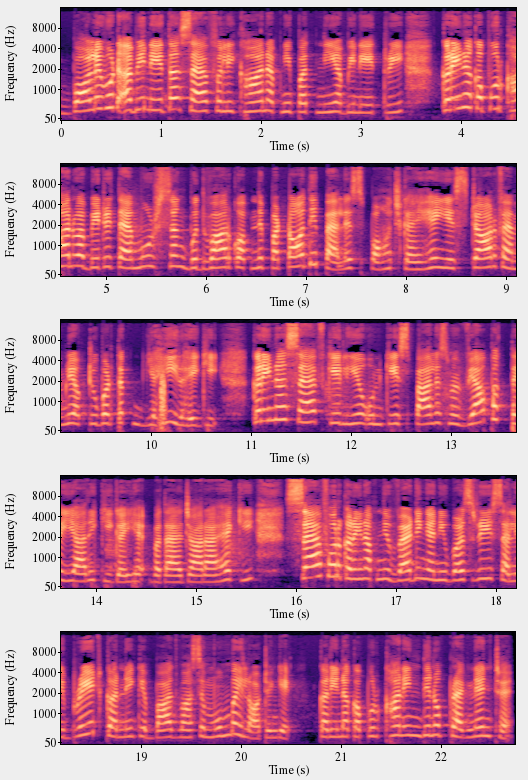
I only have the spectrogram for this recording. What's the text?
बॉलीवुड अभिनेता सैफ अली खान, अपनी पत्नी, अभिनेत्री करीना कपूर खान व बेटे तैमूर संग बुधवार को अपने पटौदी पैलेस पहुँच गए हैं। ये स्टार फैमिली अक्टूबर तक यही रहेगी। करीना, सैफ के लिए उनके इस पैलेस में व्यापक तैयारी की गई है। बताया जा रहा है कि सैफ और करीना अपनी वेडिंग एनिवर्सरी सेलिब्रेट करने के बाद वहाँ से मुंबई लौटेंगे। करीना कपूर खान इन दिनों प्रेग्नेंट है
